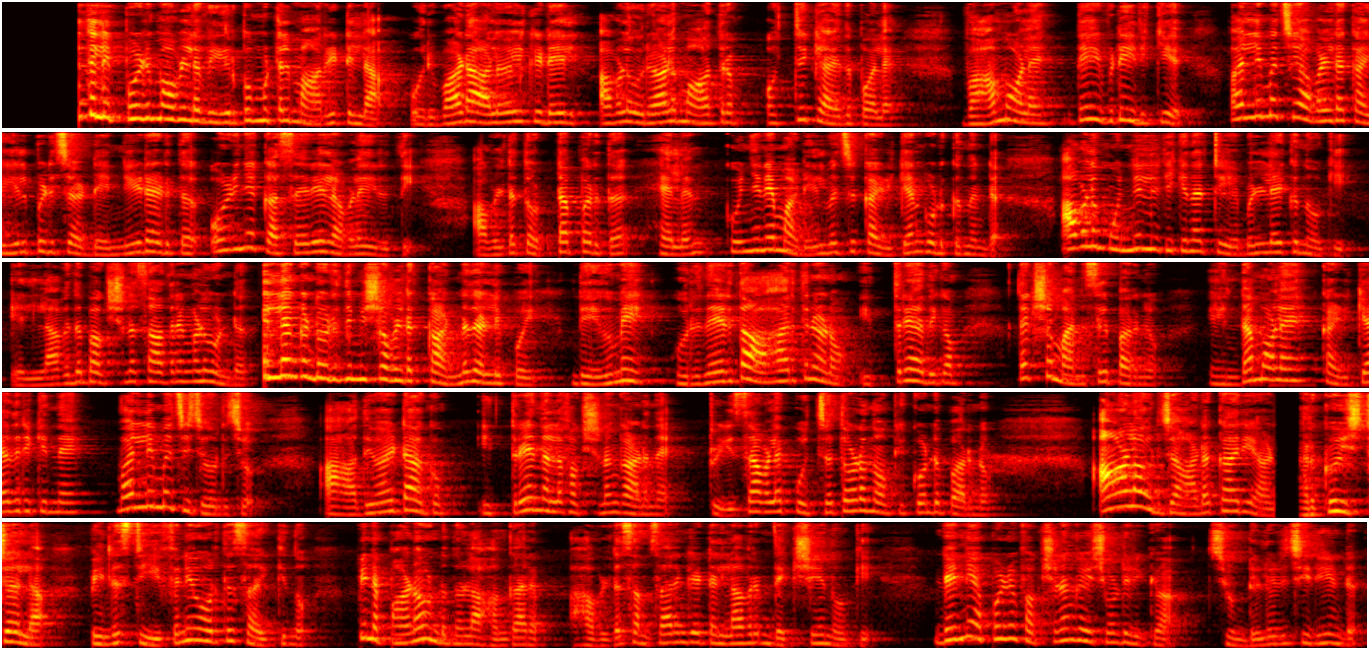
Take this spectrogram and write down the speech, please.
ഇതിൽ ഇപ്പോഴും അവളുടെ വീർപ്പുമുട്ടൽ മാറിയിട്ടില്ല. ഒരുപാട് ആളുകൾക്കിടയിൽ അവൾ ഒരാൾ മാത്രം ഒറ്റയ്ക്കായതുപോലെ. വാ മോളെ ദേ ഇവിടെ ഇരിക്കുക വല്യമ്മച്ചി അവളുടെ കയ്യിൽ പിടിച്ച ഡെന്നിയുടെ അടുത്ത് ഒഴിഞ്ഞ കസേരയിൽ അവളെ ഇരുത്തി. അവളുടെ തൊട്ടപ്പുറത്ത് ഹെലൻ കുഞ്ഞിനെ മടിയിൽ വെച്ച് കഴിക്കാൻ കൊടുക്കുന്നുണ്ട്. അവൾ മുന്നിലിരിക്കുന്ന ടേബിളിലേക്ക് നോക്കി. എല്ലാവിധ ഭക്ഷണ സാധനങ്ങളും ഉണ്ട്. എല്ലാം കണ്ട് ഒരു നിമിഷം അവളുടെ കണ്ണ് തള്ളിപ്പോയി. ദൈവമേ ഒരു നേരത്തെ ആഹാരത്തിനാണോ ഇത്രയധികം ദക്ഷ മനസ്സിൽ പറഞ്ഞു. എന്താ മോളെ കഴിക്കാതിരിക്കുന്നേ? വല്യമ്മച്ചി ചോദിച്ചു. ആദ്യമായിട്ടാകും ഇത്രയും നല്ല ഭക്ഷണം കാണുന്നേ. ട്രീസ് അവളെ പുച്ഛത്തോടെ നോക്കിക്കൊണ്ട് പറഞ്ഞു. ആളാ ഒരു ജാടക്കാരിയാണ്. ആർക്കും ഇഷ്ടമല്ല. പിന്നെ സ്റ്റീഫനെ ഓർത്ത് സഹിക്കുന്നു. പിന്നെ പണം ഉണ്ടെന്നുള്ള അഹങ്കാരം. അവളുടെ സംസാരം കേട്ട് എല്ലാവരും ദക്ഷയെ നോക്കി. ഡെന്നി അപ്പോഴും ഭക്ഷണം കഴിച്ചുകൊണ്ടിരിക്കുക ചുണ്ടിലൊരു ചിരിയുണ്ട്.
